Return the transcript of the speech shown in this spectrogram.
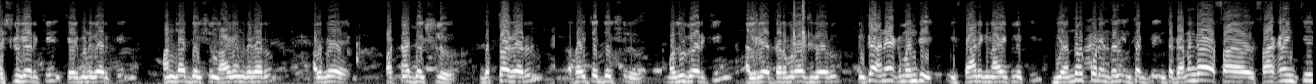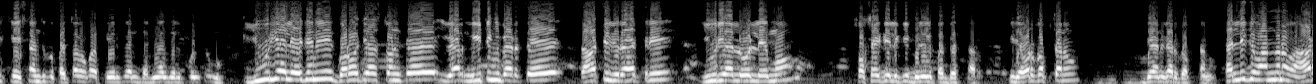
లక్ష్మి గారికి చైర్మన్ గారికి మండలాధ్యక్షులు నాగేంద్ర గారు అలాగే పట్టణాధ్యక్షులు గుప్తా గారు రైతు అధ్యక్షులు మధు గారికి అలాగే ధర్మరాజు గారు ఇంకా అనేక మంది ఈ స్థానిక నాయకులకి ఈ అందరూ కూడా ఇంత ఇంత ఇంత ఘనంగా సహ- సహకరించి చేసినందుకు ప్రతి ఒక్కరు కూడా పేరు పేరు ధన్యవాదాలు తెలుపుకుంటూ యూరియా లేదని గొడవ చేస్తుంటే ఈవేళ మీటింగ్ పెడితే రాత్రి రాత్రి యూరియా లోడ్లేమో సొసైటీలకి బిల్లులు పంపిస్తారు. ఇది ఎవరు గొప్పతనం? దేని గారు గొప్పతనం. తల్లికి వందనం. ఆడ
